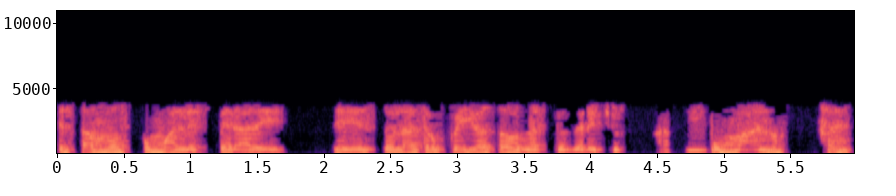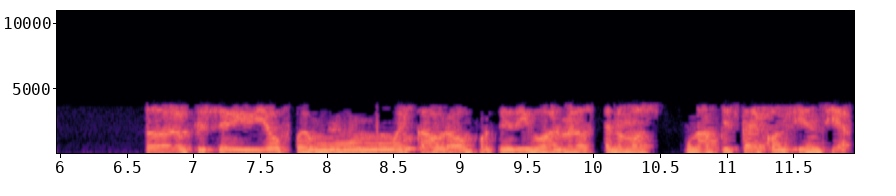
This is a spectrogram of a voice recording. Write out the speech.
Estamos como a la espera de, de esto, el atropello a todos nuestros derechos humanos. Todo lo que se vivió fue muy, muy cabrón, porque digo, al menos tenemos una pista de conciencia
